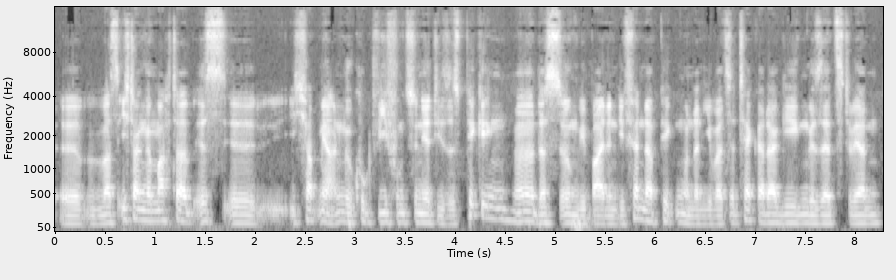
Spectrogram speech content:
äh, was ich dann gemacht habe, ist, äh, ich habe mir angeguckt, wie funktioniert dieses Picking, ne, dass irgendwie beide einen Defender picken und dann jeweils Attacker dagegen gesetzt werden.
